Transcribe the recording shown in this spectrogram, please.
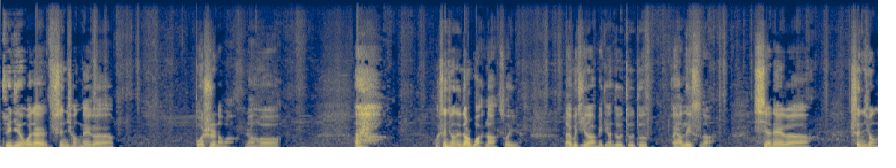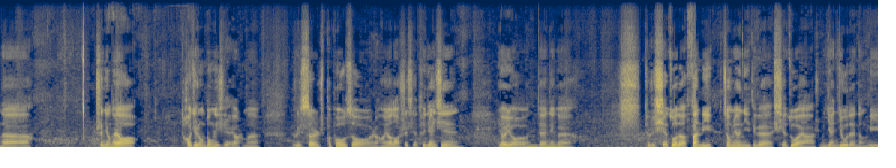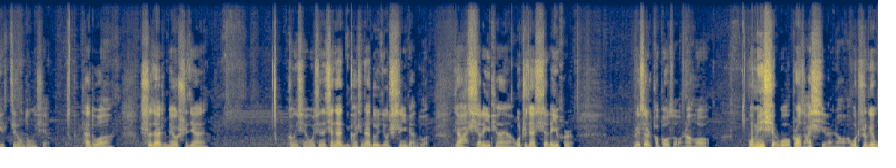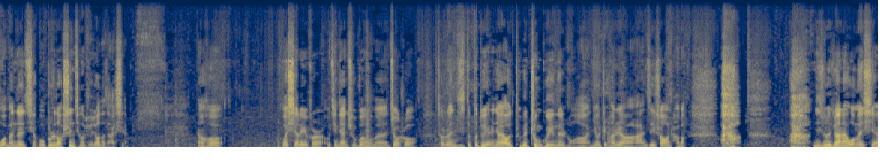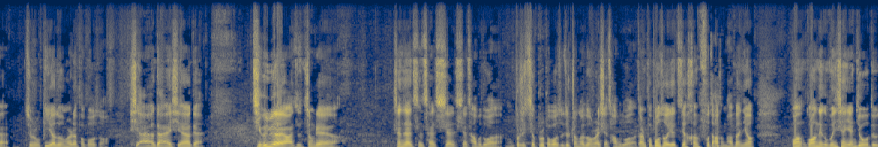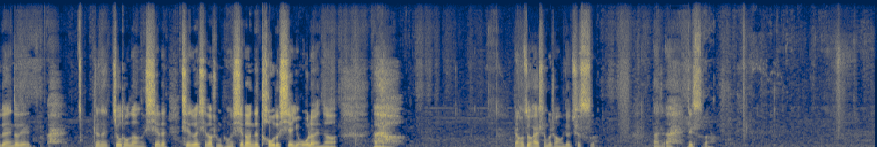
最近我在申请那个博士呢嘛，然后，哎呀，我申请的有点晚了，所以来不及了。每天都都都，哎呀，累死了。写那个申请的，申请他要好几种东西，要什么 research proposal，然后要老师写推荐信，要有你的那个。就是写作的范例，证明你这个写作呀、什么研究的能力这种东西太多了，实在是没有时间更新。我现在现在你看，现在都已经十一点多呀，写了一天呀。我之前写了一份 research proposal，然后我没写过，我不知道咋写，你知道吧？我只是给我们的写过，我不知道申请学校的咋写，然后。我写了一份我今天去问我们教授，教授你这不对，人家要特别正规那种啊，你要这样这样啊，你自己上网查吧。哎呀，哎呀，你说原来我们写就是毕业论文的 proposal，写啊改，写啊改，几个月呀就整这个，现在才才写写差不多了，不是写不是 proposal 就整个论文写差不多了，但是 proposal 也也很复杂很麻烦，你要。光光那个文献研究，对不对？你都得，唉，真的焦头烂额。写的写作业写到什么程度？写到你的头都写油了，你知道吗？哎呀，然后最后还升不上，我就去死。但是，唉，累死了。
